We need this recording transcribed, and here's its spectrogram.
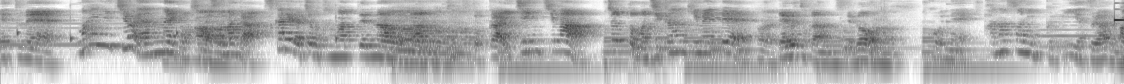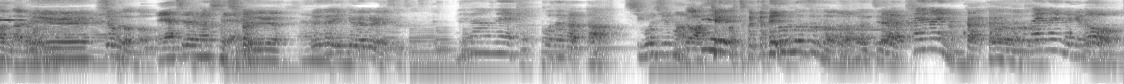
えっとね、毎日はやんないかもしれない。そのなんか、疲れがちょっと溜まってるなとか、ある時とか、一日まあ、ちょっとまあ時間決めてはい。やるとかなんですけど、こうね、パナソニックのいいやつがあるんですよ。あなるほどへー。調べたんだ。いや、調べまして。へ大体いくらぐらいするんですかそれ？値段ね、結構高かった。4、50万。あ、えー結構高いそんなすんのうん。だから買えないのに。か買えない買えないんだけど、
